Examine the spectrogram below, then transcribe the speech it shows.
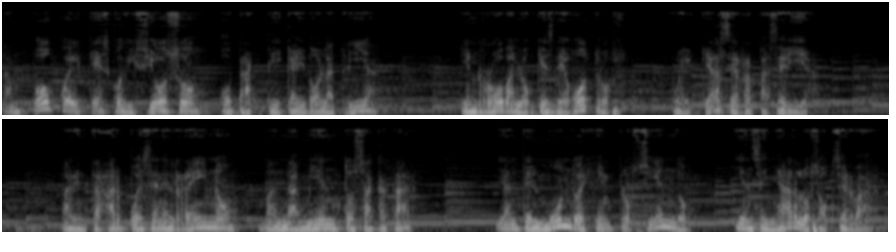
Tampoco el que es codicioso o practica idolatría, quien roba lo que es de otros, o el que hace rapacería. Para entrar pues en el reino, mandamientos acatar, y ante el mundo ejemplo siendo, y enseñarlos a observar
